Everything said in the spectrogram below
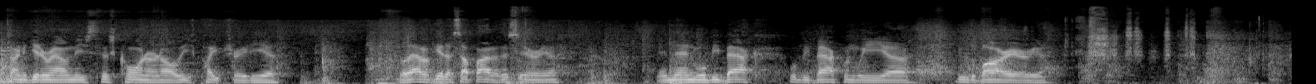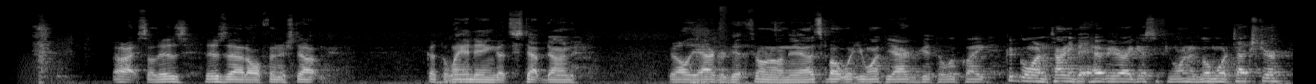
trying to get around these this corner and all these pipes right here. So that'll get us up out of this area. And then we'll be back, we'll be back when we uh, do the bar area. All right, so there's, there's that all finished up. Got the landing, got the step done. Got all the aggregate thrown on there. That's about what you want the aggregate to look like. Could go on a tiny bit heavier, I guess, if you wanted a little more texture.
